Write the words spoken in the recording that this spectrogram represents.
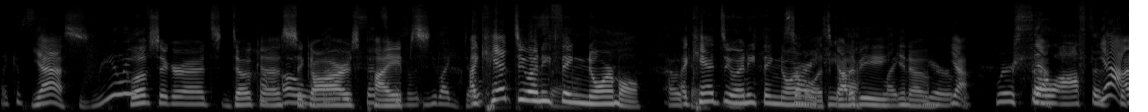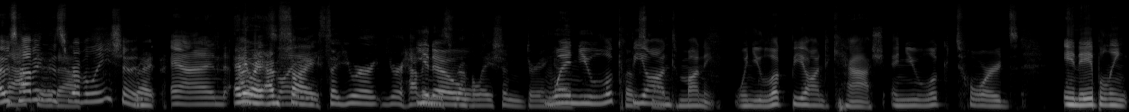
Like, it's Yes, really clove cigarettes, doka, Oh, cigars, 'cause pipes. You like I can't do anything so- normal. I can't do anything normal. Sorry, it's got to be, like, you know, we're, yeah, We're so off the yeah. I was having this now. revelation, Right. and Anyway, I'm sorry. So you were you're having you know, this revelation during when you look beyond Smoke. money, when you look beyond cash, and you look towards enabling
